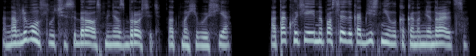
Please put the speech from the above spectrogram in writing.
«Она в любом случае собиралась меня сбросить», — отмахиваюсь я. «А так хоть я ей напоследок объяснила, как она мне нравится.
